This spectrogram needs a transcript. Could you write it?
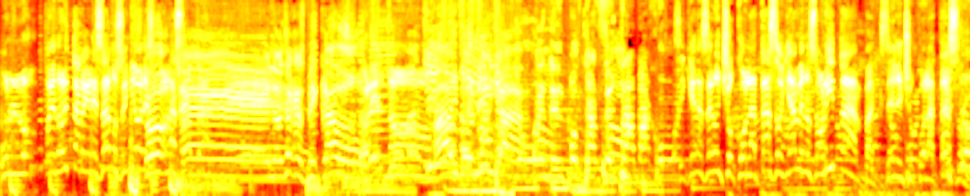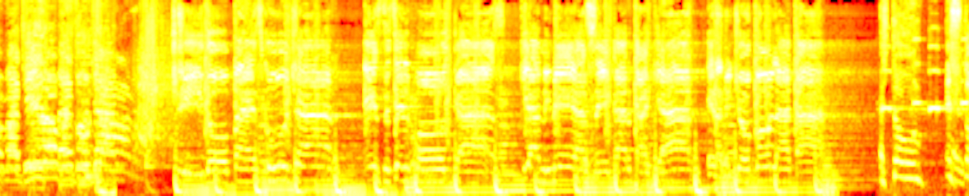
Un lo- Bueno, ahorita regresamos, señores, con las otras. ¡Ey! ¡Nos dejas picado! No. ¡Ay, Bonilla! En el podcast del trabajo. Si quieren hacer un chocolatazo, llámenos ahorita para que sea el chocolatazo. Chido va a escuchar. Chido va a escuchar. Este es el podcast que a mí me hace carcajear. Era mi chocolata. Esto un Esto.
